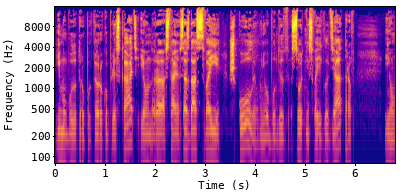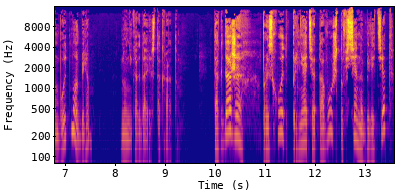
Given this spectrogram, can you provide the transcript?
Ему будут рукоплескать, и он создаст свои школы, у него будут сотни своих гладиаторов, и он будет Нобелем. но никогда аристократом. Тогда же происходит принятие того, что все нобилитет,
